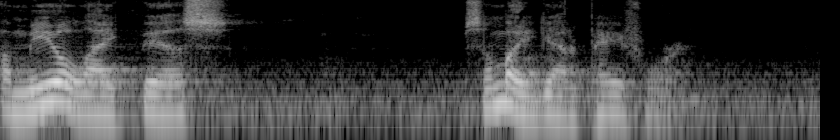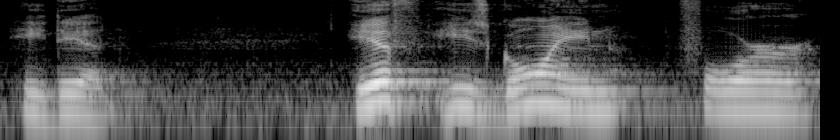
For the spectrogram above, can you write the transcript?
a meal like this, somebody got to pay for it. He did. If he's going for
